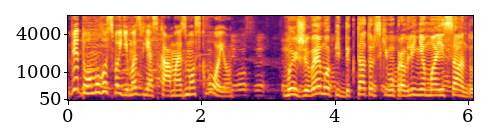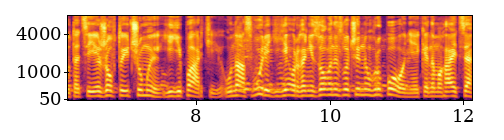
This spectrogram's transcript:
відомого своїми зв'язками з Москвою. Ми живемо під диктаторським управлінням Маї Санду та цієї жовтої чуми, її партії. У нас в уряді є організоване злочинне угруповання, яке намагається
